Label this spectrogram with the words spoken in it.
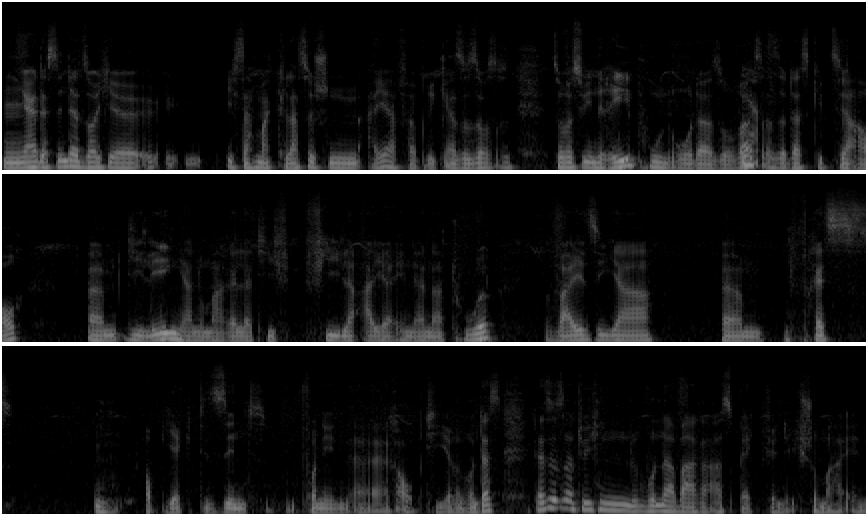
Ja, das sind ja solche, ich sag mal, klassischen Eierfabriken. Also sowas, sowas wie ein Rebhuhn oder sowas. Ja. Also das gibt es ja auch. Ähm, die legen ja nun mal relativ viele Eier in der Natur, weil sie ja ähm, Fressobjekte sind von den äh, Raubtieren. Und das, das ist natürlich ein wunderbarer Aspekt, finde ich schon mal in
